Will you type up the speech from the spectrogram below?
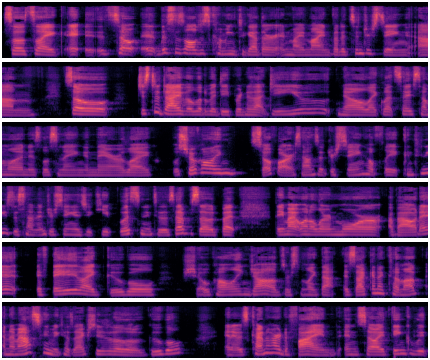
so it's like, it, it, so it, this is all just coming together in my mind. But it's interesting. Um, so just to dive a little bit deeper into that, do you know, like, let's say someone is listening and they're like, well, show calling so far sounds interesting. Hopefully, it continues to sound interesting as you keep listening to this episode, but they might want to learn more about it. If they like Google show calling jobs or something like that, is that going to come up? And I'm asking because I actually did a little Google and it was kind of hard to find. And so I think we,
